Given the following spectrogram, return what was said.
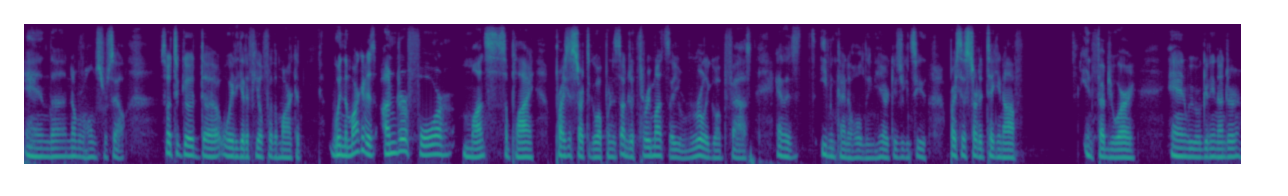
and the number of homes for sale. So it's a good uh, way to get a feel for the market when the market is under four months supply, prices start to go up. When it's under three months, they really go up fast. And it's even kind of holding here because you can see prices started taking off in February and we were getting under,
